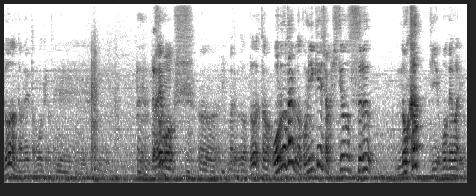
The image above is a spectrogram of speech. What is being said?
どうなんだろうねと思うけどね、でも、そうん、まあでもどうその？オールドタイプのコミュニケーションが必要とするのかっていう問題もあるよ、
